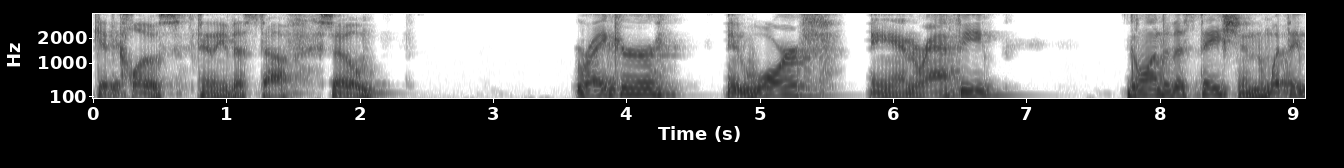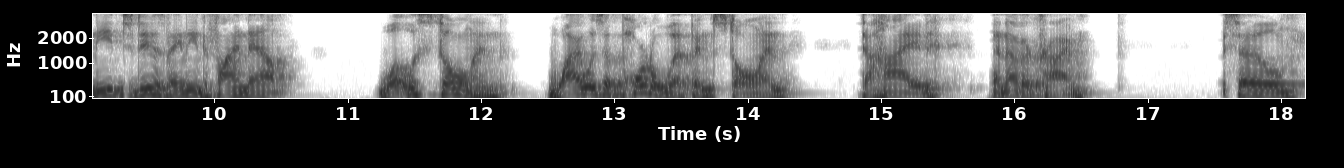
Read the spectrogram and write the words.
get close to any of this stuff. So Riker and Worf and Raffi go onto the station. What they need to do is they need to find out what was stolen. Why was a portal weapon stolen to hide another crime? So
